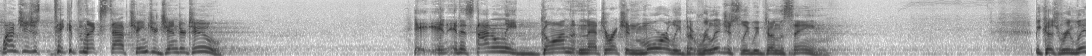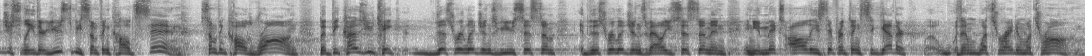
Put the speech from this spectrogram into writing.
why don't you just take it the next step? Change your gender too. And, and it's not only gone in that direction morally, but religiously, we've done the same. Because religiously, there used to be something called sin, something called wrong. But because you take this religion's view system, this religion's value system, and, and you mix all these different things together, then what's right and what's wrong?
